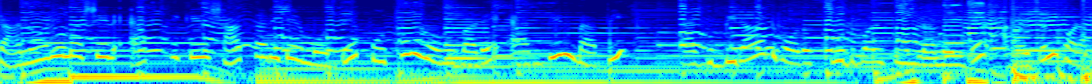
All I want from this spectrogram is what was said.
জানুয়ারি মাসের এক থেকে সাত তারিখের মধ্যে প্রথম রবিবারে একদিন ব্যাপী এক বিরাট বড় ফুটবল টুর্নামেন্টের আয়োজন করা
